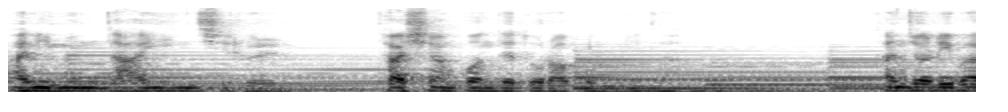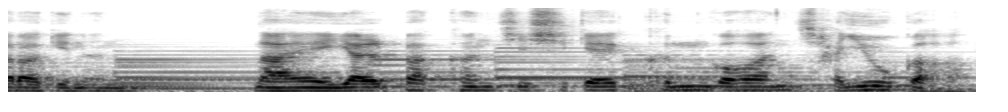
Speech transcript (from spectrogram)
아니면 나인지를 다시 한번 되돌아봅니다. 간절히 바라기는 나의 얄팍한 지식에 근거한 자유가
